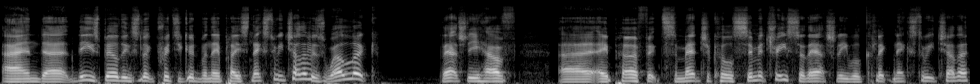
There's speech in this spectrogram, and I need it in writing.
And uh, these buildings look pretty good when they're placed next to each other as well. Look, they actually have uh, a perfect symmetrical symmetry, so they actually will click next to each other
